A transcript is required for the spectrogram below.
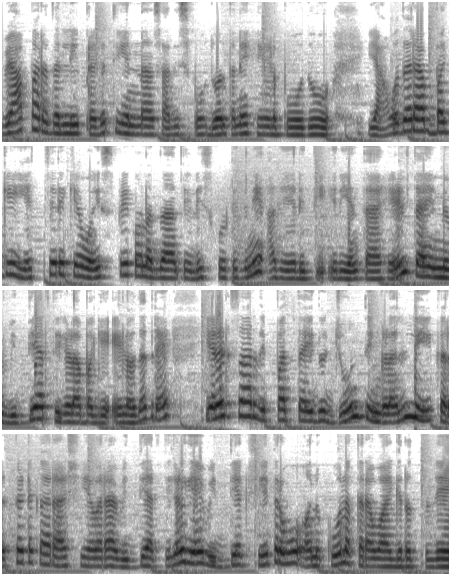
ವ್ಯಾಪಾರದಲ್ಲಿ ಪ್ರಗತಿಯನ್ನು ಸಾಧಿಸಬಹುದು ಅಂತಲೇ ಹೇಳ್ಬೋದು. ಯಾವುದರ ಬಗ್ಗೆ ಎಚ್ಚರಿಕೆ ವಹಿಸಬೇಕು ಅನ್ನೋದನ್ನ ತಿಳಿಸ್ಕೊಟ್ಟಿದ್ದೀನಿ. ಅದೇ ರೀತಿ ಇರಿ ಅಂತ ಹೇಳ್ತಾ ಇನ್ನು ವಿದ್ಯಾರ್ಥಿಗಳ ಬಗ್ಗೆ ಹೇಳೋದಾದರೆ, ಎರಡು ಸಾವಿರದ ಇಪ್ಪತ್ತೈದು ಜೂನ್ ತಿಂಗಳಲ್ಲಿ ಕರ್ಕಟಕ ರಾಶಿಯವರ ವಿದ್ಯಾರ್ಥಿಗಳಿಗೆ ವಿದ್ಯಾ ಕ್ಷೇತ್ರವು ಅನುಕೂಲಕರವಾಗಿರುತ್ತದೆ.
